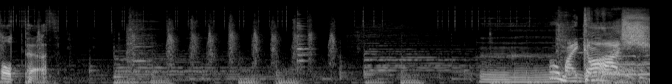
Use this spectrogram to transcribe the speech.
alt path. Oh my gosh!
